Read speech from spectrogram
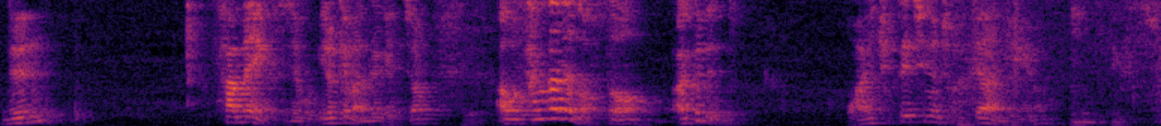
는 3의 x제곱 이렇게 만들겠죠? 아 뭐 상관은 없어 아 근데 y축 대칭은 절대 아니에요 이 X축.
